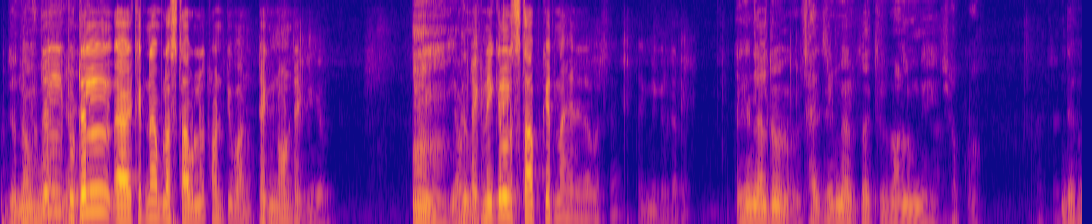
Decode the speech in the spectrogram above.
जन्म टोटल टोटल कितना बोला? स्टाफ बोला twenty one non technical technical staff कितना है दादा वैसे? टेक्निकल का तो। लेकिन तो साइड में तो मालूम नहीं है सबको। देखो।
